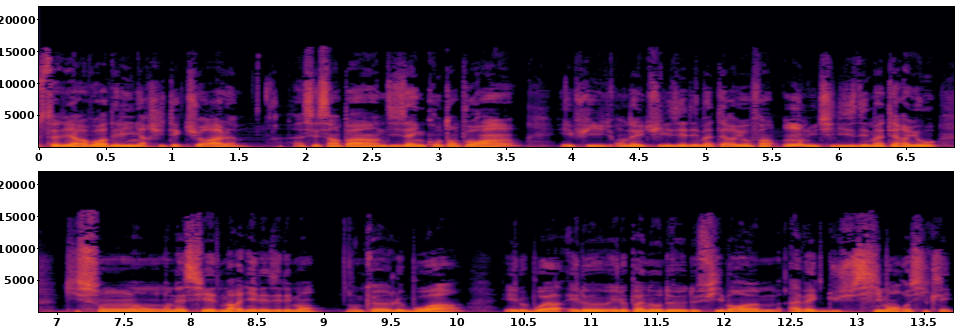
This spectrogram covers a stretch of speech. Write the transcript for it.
C'est-à-dire avoir des lignes architecturales assez sympa, un design contemporain. Et puis on a utilisé des matériaux. Enfin, on utilise des matériaux qui sont. On, a essayé de marier les éléments. Donc euh, le bois et le bois et le panneau de, de fibre euh, avec du ciment recyclé.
